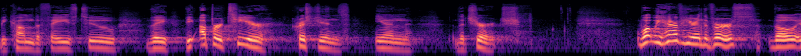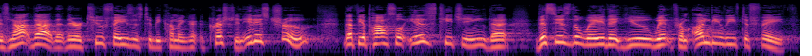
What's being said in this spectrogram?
become the phase two, the, the upper tier Christians in the church. What we have here in the verse, though, is not that, that there are two phases to becoming a Christian. It is true that the apostle is teaching that this is the way that you went from unbelief to faith,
